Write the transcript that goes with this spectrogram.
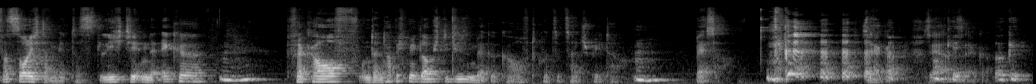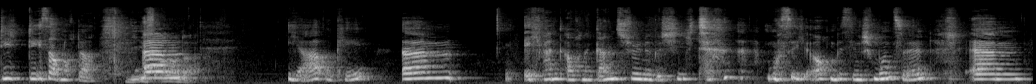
was soll ich damit? Das liegt hier in der Ecke, Verkauf. Und dann habe ich mir, glaube ich, die Düsenberg gekauft, kurze Zeit später. Besser. Sehr geil. Sehr, Okay, sehr geil. okay. Die, die ist auch noch da. Die ist auch Ähm, noch da. Ja, okay. Ähm, ich fand auch eine ganz schöne Geschichte, muss ich auch ein bisschen schmunzeln, ähm,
